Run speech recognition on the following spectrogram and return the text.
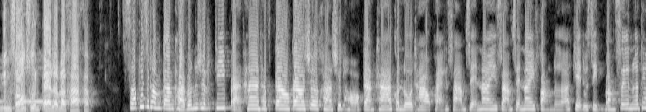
หนึ่งสองศูนย์แปดรับราคาครับทรัพย์ที่จะทำการขายเป็นชุดที่ 85ทับ99 เชื่อคาชุดหอการค้า คอนโดทาวน์แขวง 3 เสนใน 3 เสนในฝั่งเหนือ เขตดุสิตบางซื่อเนื้อที่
